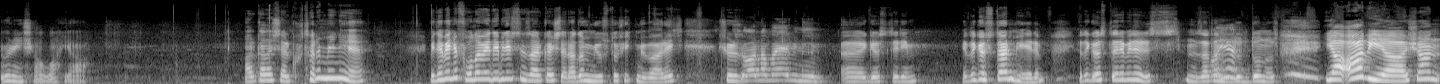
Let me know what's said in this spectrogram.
öl inşallah ya. Arkadaşlar kurtarın beni. Bir de beni follow edebilirsiniz arkadaşlar. Adım Mustafik mübarek. Şurada Şu arabaya bineyim. e, göstereyim. Ya da göstermeyelim. Ya da gösterebiliriz. Zaten Hayır. do- donuz. Ya abi ya şu an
